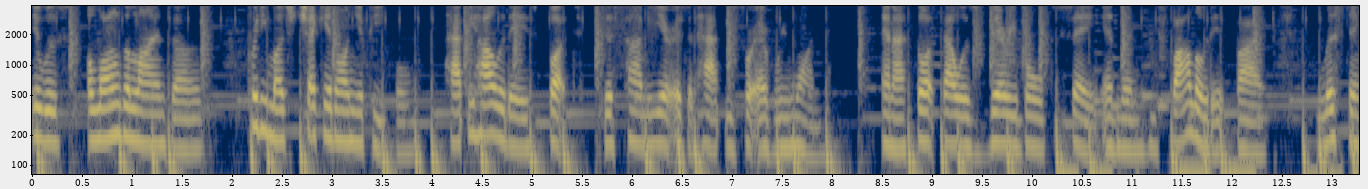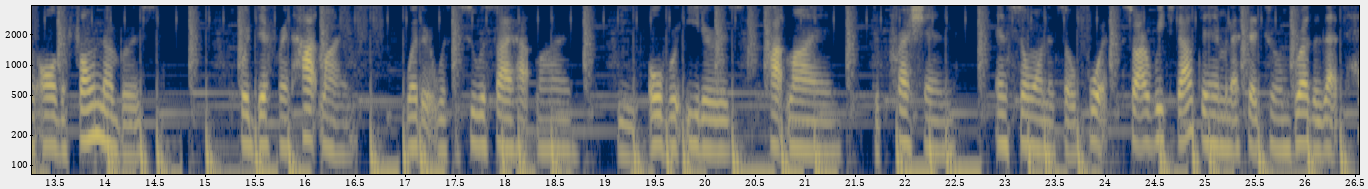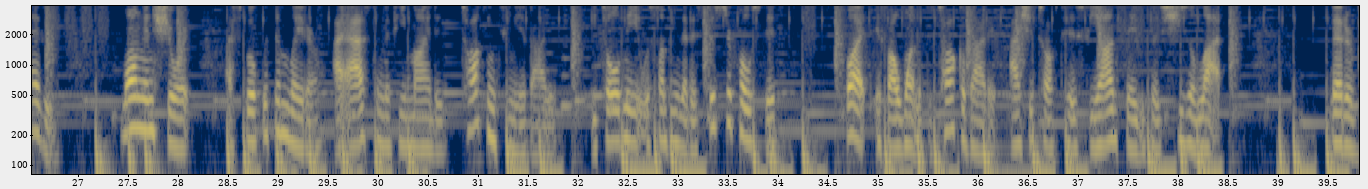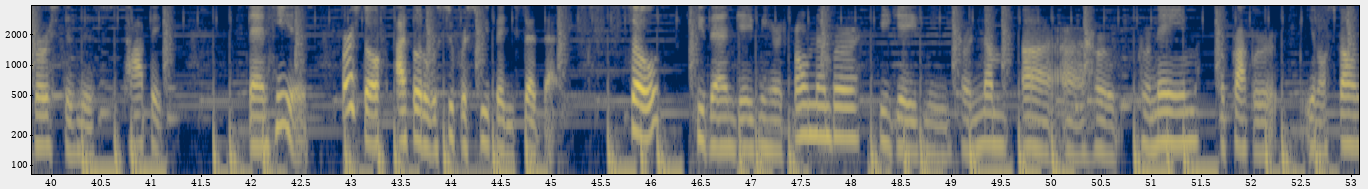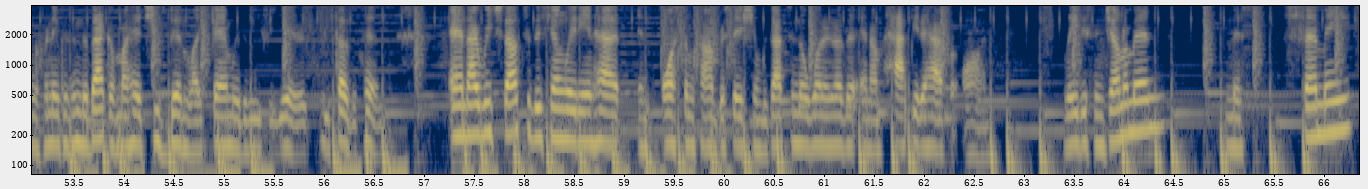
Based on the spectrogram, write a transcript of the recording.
it was along the lines of pretty much check in on your people, happy holidays, but this time of year isn't happy for everyone. And I thought that was very bold to say. And then he followed it by listing all the phone numbers for different hotlines, whether it was the suicide hotline, the overeaters hotline, depression, and so on and so forth. So I reached out to him and I said to him, Brother, that's heavy. Long and short, I spoke with him later. I asked him if he minded talking to me about it. He told me it was something that his sister posted, but if I wanted to talk about it, I should talk to his fiance because she's a lot better versed in this topic than he is. First off, I thought it was super sweet that he said that. So he then gave me her phone number. He gave me her num uh, uh, her her name, her proper you know spelling of her name. Because in the back of my head, she's been like family to me for years because of him. And I reached out to this young lady and had an awesome conversation. We got to know one another, and I'm happy to have her on. Ladies and gentlemen, Miss Femi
